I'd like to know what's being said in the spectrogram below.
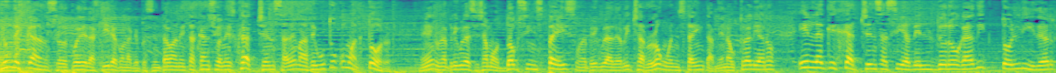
En un descanso después de la gira con la que presentaban estas canciones, Hutchins además debutó como actor ¿eh? en una película que se llamó Dogs in Space, una película de Richard Lowenstein, también australiano, en la que Hutchins hacía del drogadicto líder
